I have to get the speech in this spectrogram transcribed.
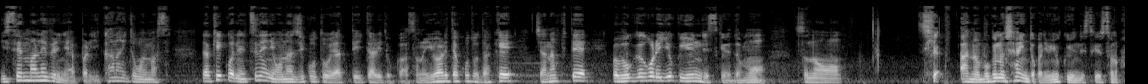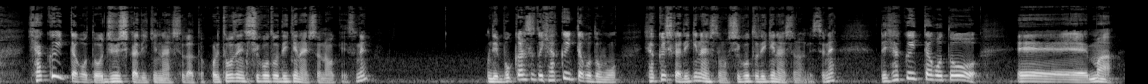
1000万レベルにはやっぱりいかないと思います。だから結構ね、常に同じことをやっていたりとか、その言われたことだけじゃなくて、まあ、僕がこれよく言うんですけれども、その、あの、僕の社員とかにもよく言うんですけど、その、100言ったことを10しかできない人だと、これ当然仕事できない人なわけですね。で、僕からすると100いったことも、100しかできない人も仕事できない人なんですよね。で、100いったことを、えー、まあ、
